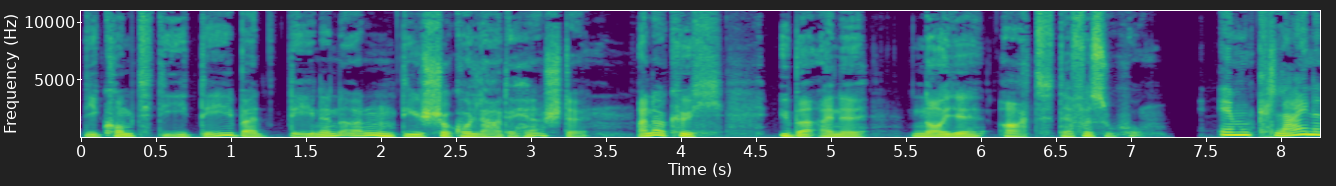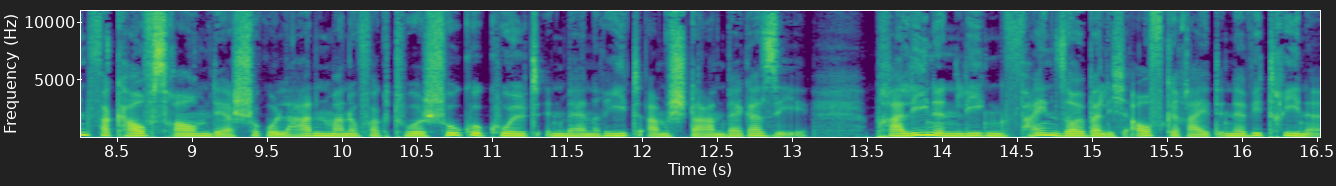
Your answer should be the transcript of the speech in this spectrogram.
wie kommt die Idee bei denen an, die Schokolade herstellen? Anna Küch über eine neue Art der Versuchung. Im kleinen Verkaufsraum der Schokoladenmanufaktur Schokokult in Bernried am Starnberger See. Pralinen liegen fein säuberlich aufgereiht in der Vitrine,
